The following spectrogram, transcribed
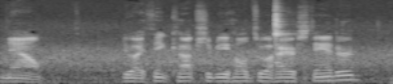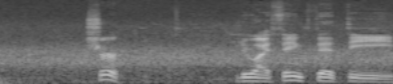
Now, do I think cops should be held to a higher standard? Sure. Do I think that the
